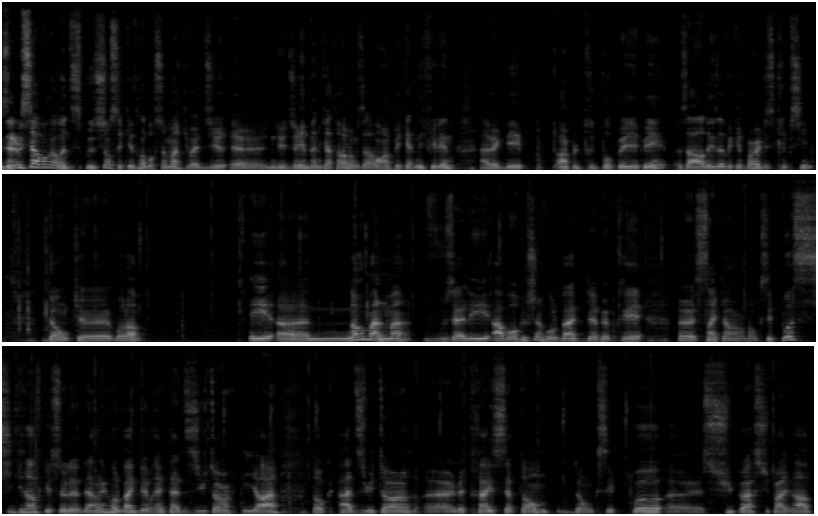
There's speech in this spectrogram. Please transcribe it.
Vous allez aussi avoir à votre disposition ce kit remboursement qui va être euh, une durée de 24 h Donc, vous allez avoir un P4 Nephiline avec des, un peu de trucs pour PvP. Vous allez avoir des équipements et des scripts Donc, voilà. Et euh, normalement, vous allez avoir juste un rollback d'à peu près 5 euh, heures. Donc, c'est pas si grave que ça. Le dernier rollback devrait être à 18h hier. Donc, à 18h euh, le 13 septembre. Donc, c'est pas super, super grave.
